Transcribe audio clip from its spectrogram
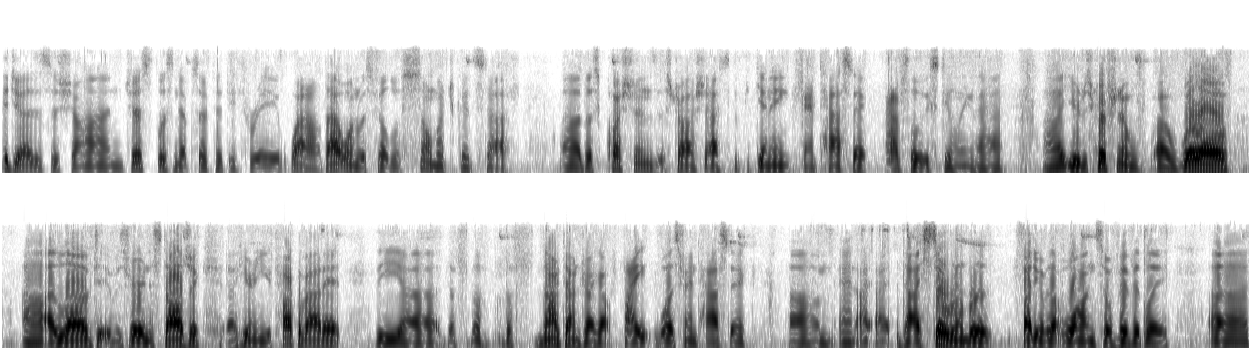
Hey Jazz, this is Sean. Just listened to episode 53. Wow, that one was filled with so much good stuff. Uh, those questions that Strash asked at the beginning, fantastic. Absolutely stealing that. Uh, your description of, of Willow, uh, I loved. It was very nostalgic uh, hearing you talk about it. The, uh, the, the, the knockdown dragout fight was fantastic. Um, and I, I, I, still remember fighting over that wand so vividly. Uh,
